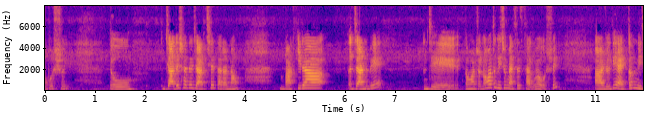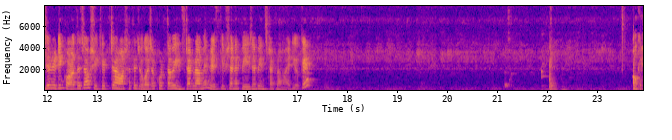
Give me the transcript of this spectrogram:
অবশ্যই। তো যাদের সাথে যাচ্ছে তারা নাও। বাকিরা জানবে যে তোমার জন্য হয়তো কিছু মেসেজ থাকবে অবশ্যই। আর যদি একদম নিজের রিডিং করাতে চাও, সেক্ষেত্রে আমার সাথে যোগাযোগ করতে হবে ইনস্টাগ্রামে ডেসক্রিপশানে পেয়ে যাবে Instagram ID okay? Okay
